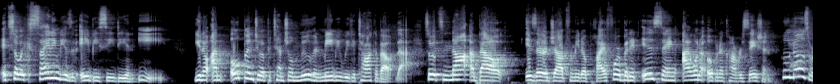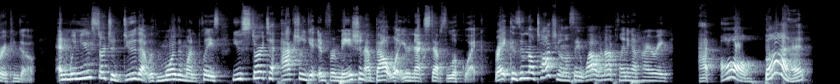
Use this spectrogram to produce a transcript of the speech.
It's so exciting because of A, B, C, D, and E you know, I'm open to a potential move and maybe we could talk about that. So it's not about, is there a job for me to apply for? But it is saying, I want to open a conversation. Who knows where it can go? And when you start to do that with more than one place, you start to actually get information about what your next steps look like, right? Because then they'll talk to you and they'll say, wow, we're not planning on hiring at all, but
